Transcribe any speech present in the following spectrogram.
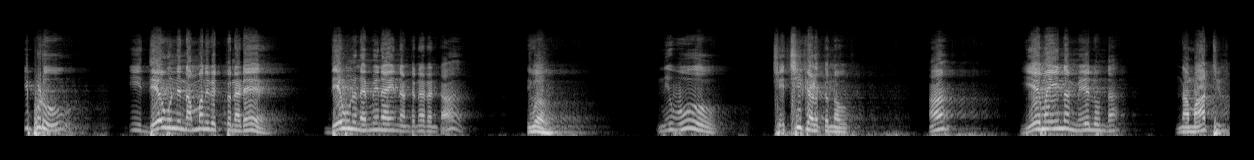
ఇప్పుడు ఈ దేవుణ్ణి నమ్మని వ్యక్తి దేవుని దేవుణ్ణి నమ్మిన ఆయన అంటున్నాడంట ఇగో నువ్వు చర్చికి వెళుతున్నావు. ఏమైనా మేలుందా? నా మాటిను.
